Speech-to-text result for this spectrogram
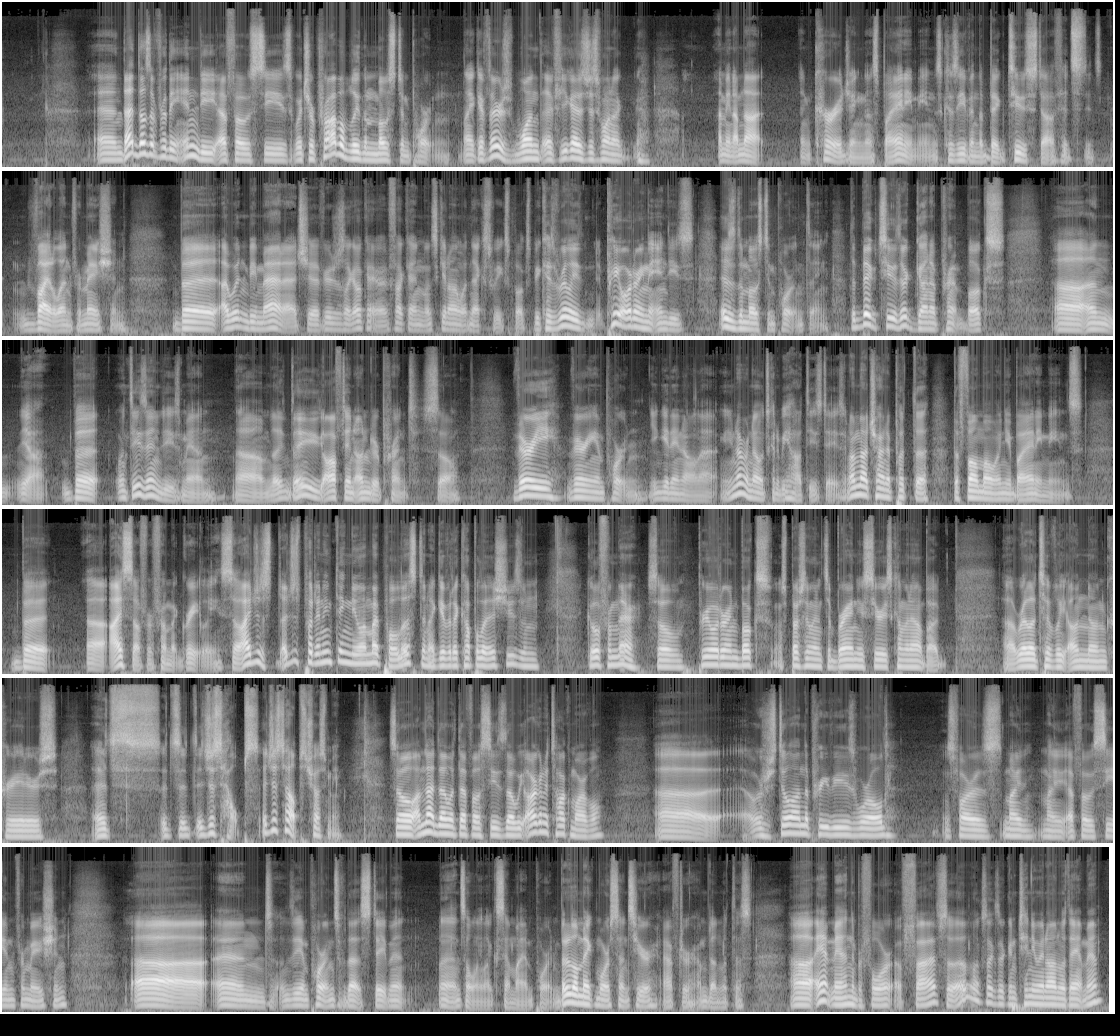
And that does it for the indie FOCs, which are probably the most important. Like, if there's one, if you guys just want to, I mean, I'm not encouraging this by any means, because even the big two stuff, it's it's vital information. But I wouldn't be mad at you if you're just like, okay, fucking, let's get on with next week's books. Because really, pre ordering the indies is the most important thing. The big two, they're gonna print books. Uh, and yeah, but with these indies, man, um, they, they often underprint. So, very, very important. You get in all that. You never know what's going to be hot these days. And I'm not trying to put the, the FOMO in you by any means. But uh, I suffer from it greatly. So I just I just put anything new on my pull list and I give it a couple of issues and go from there. So pre-ordering books, especially when it's a brand new series coming out by uh, relatively unknown creators, it's it's it, it just helps. It just helps. Trust me. So I'm not done with FOCs though. We are going to talk Marvel. Uh, we're still on the previews world as far as my my FOC information. Uh, and the importance of that statement, it's only like semi important, but it'll make more sense here after I'm done with this. Uh, Ant Man, number four of five. So it looks like they're continuing on with Ant Man.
